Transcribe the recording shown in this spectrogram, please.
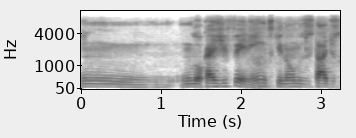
em, em, locais diferentes que não nos estádios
